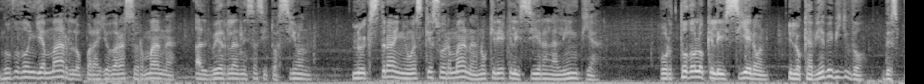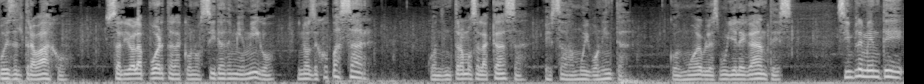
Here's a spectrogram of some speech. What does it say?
no dudó en llamarlo para ayudar a su hermana al verla en esa situación. Lo extraño es que su hermana no quería que le hicieran la limpia, por todo lo que le hicieron y lo que había vivido después del trabajo. Salió a la puerta la conocida de mi amigo y nos dejó pasar. Cuando entramos a la casa, estaba muy bonita, con muebles muy elegantes. Simplemente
